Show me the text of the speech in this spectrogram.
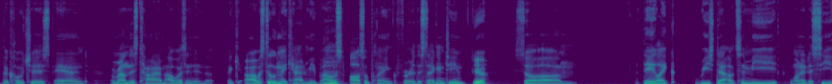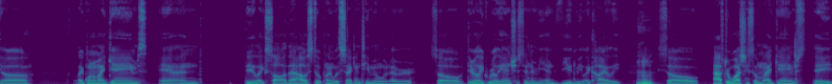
the coaches, and around this time I wasn't in the I was still in the academy, but I Mhm. was also playing for the second team. Yeah. So um, they like reached out to me, wanted to see uh, like one of my games, and they like saw that I was still playing with second team and whatever. So they were like really interested in me and viewed me like highly. hmm So after watching some of my games, they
